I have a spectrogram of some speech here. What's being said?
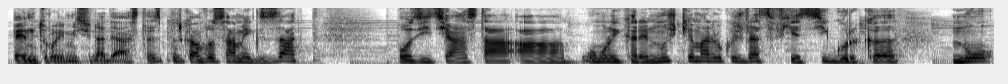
pentru emisiunea de astăzi, pentru că am vrut să am exact poziția asta a omului care nu știe mare lucru și vrea să fie sigur că nu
